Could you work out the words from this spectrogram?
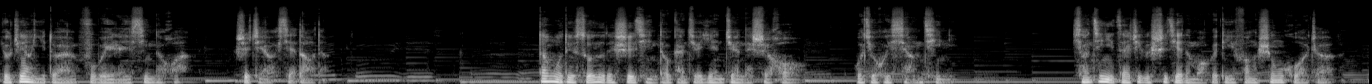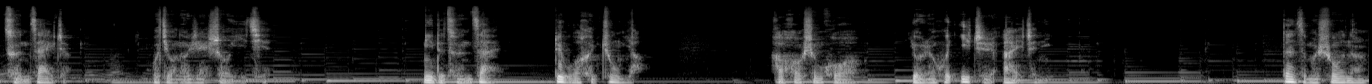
有这样一段抚慰人心的话，是这样写到的：当我对所有的事情都感觉厌倦的时候，我就会想起你，想起你在这个世界的某个地方生活着、存在着，我就能忍受一切。你的存在对我很重要。好好生活，有人会一直爱着你。但怎么说呢？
